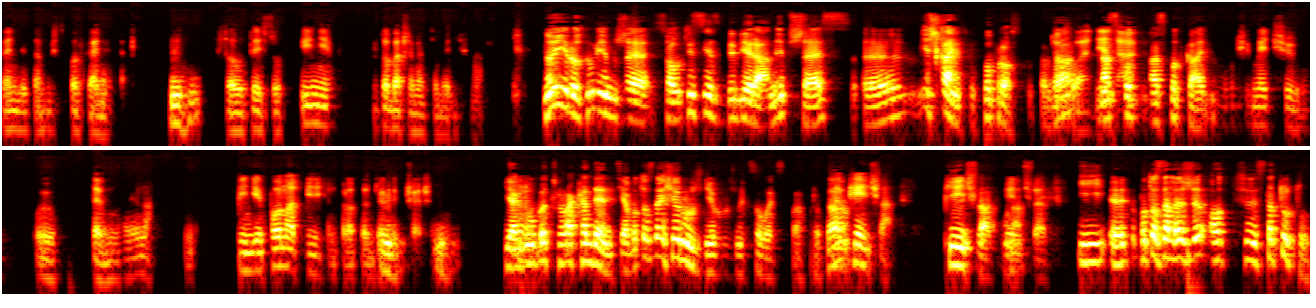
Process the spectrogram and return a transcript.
będzie tam spotkanie takie Mhm. sołtysów i nie, zobaczymy co będzie. No. No i rozumiem, że sołtys jest wybierany przez e, mieszkańców po prostu, prawda? Dokładnie, na, spo, tak. na spotkaniu. Musi mieć y, ten, no, 50, ponad 50%, żeby Mhm. przeszedł. Jak No. długo trwa kadencja? Bo to zdaje się różnie w różnych sołectwach, prawda? No, 5 lat. Pięć lat u nas. 5 lat. I, e, bo to zależy od e, statutu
